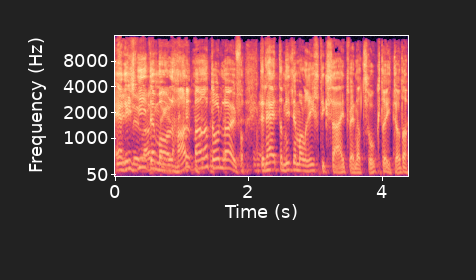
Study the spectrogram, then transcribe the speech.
er ist nicht einmal Halbmarathonläufer. Dann hat er nicht einmal richtig gesagt, wenn er zurücktritt, oder?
